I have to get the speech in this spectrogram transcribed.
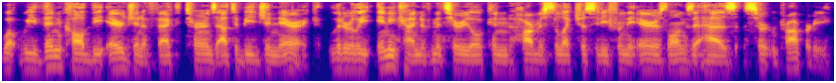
What we then called the airgen effect turns out to be generic. Literally any kind of material can harvest electricity from the air as long as it has a certain property.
